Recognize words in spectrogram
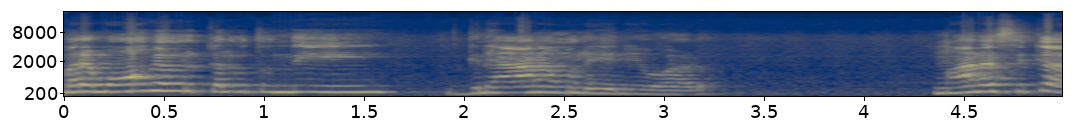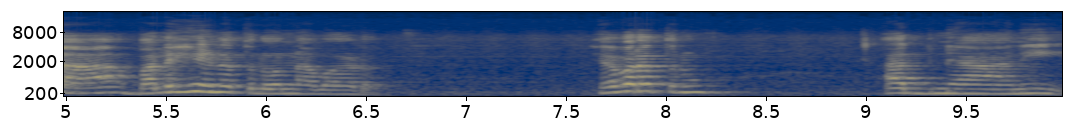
మరి మోహం ఎవరికి కలుగుతుంది? జ్ఞానము లేనివాడు. మానసిక బలహీనతలు ఉన్నవాడు. ఎవరతను? అజ్ఞాని.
